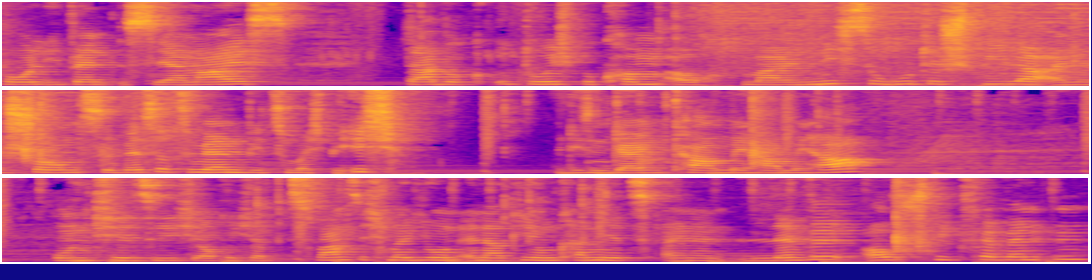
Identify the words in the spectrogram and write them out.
Ball Event ist sehr nice. Dadurch bekommen auch mal nicht so gute Spieler eine Chance, besser zu werden, wie zum Beispiel ich. Mit diesem geilen Kamehameha. Und hier sehe ich auch, ich habe 20 Millionen Energie und kann jetzt einen Levelaufstieg verwenden.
